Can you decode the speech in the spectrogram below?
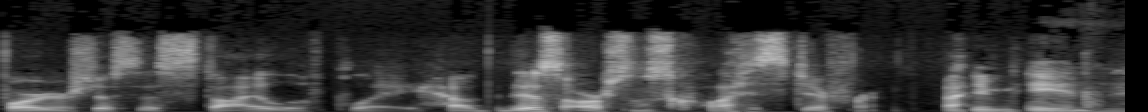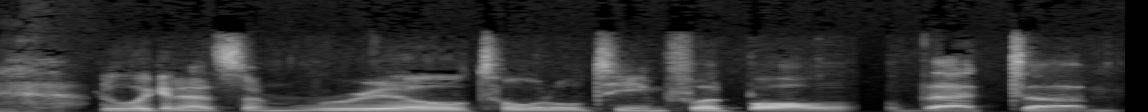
far as just the style of play, how this Arsenal squad is different. I mean, you're looking at some real total team football that um,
